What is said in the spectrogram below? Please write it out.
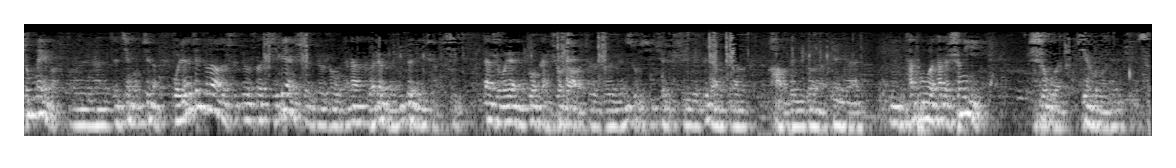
兄妹嘛，嗯，这见真的，我觉得最重要的是，就是说，即便是就是说我跟他隔着门对了一场戏，但是我也能够感受到，就是说任素汐确实是一个非常非常好的一个演员，嗯，他通过他的声音使我进入了那个角色。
